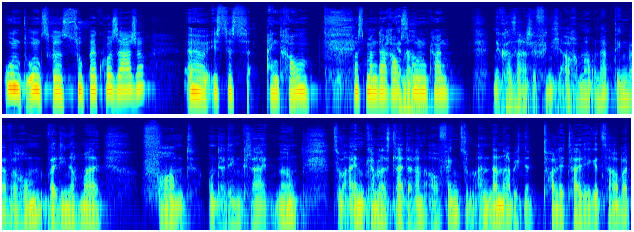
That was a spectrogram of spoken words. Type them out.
und unsere Supercorsage, äh, ist es ein Traum, was man da rausholen kann. Eine Corsage finde ich auch immer unabdingbar. Warum? Weil die nochmal formt unter dem Kleid. Ne? Zum einen kann man das Kleid daran aufhängen, zum anderen habe ich eine tolle Taille gezaubert.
